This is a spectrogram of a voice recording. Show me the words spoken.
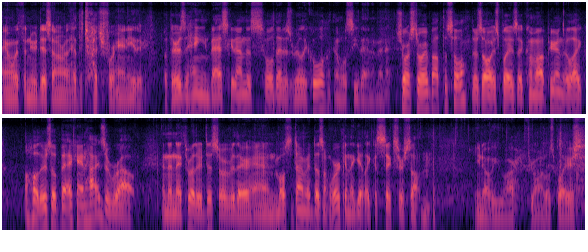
And with the new disc, I don't really have the touch forehand either. But there is a hanging basket on this hole that is really cool, and we'll see that in a minute. Short story about this hole, there's always players that come up here and they're like, oh, there's a backhand hyzer route. And then they throw their disc over there, and most of the time it doesn't work, and they get like a six or something. You know who you are if you're one of those players.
